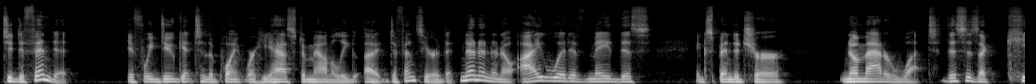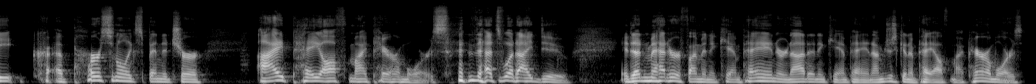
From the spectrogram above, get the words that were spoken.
to defend it if we do get to the point where he has to mount a legal uh, defense here that no no no no i would have made this expenditure no matter what. This is a key, a personal expenditure. I pay off my paramours. That's what I do. It doesn't matter if I'm in a campaign or not in a campaign. I'm just going to pay off my paramours.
